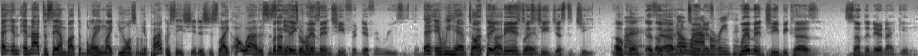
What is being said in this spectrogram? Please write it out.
and and not to say I'm about to blame like you on some hypocrisy shit. It's just like, oh wow, this is. But I think women cheat for different reasons than men. and, and we have talked. I think about men this, just right? cheat just to cheat. Okay, Right. Because they're okay. No rhyme or opportunists. reason. Women cheat because something they're not getting.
